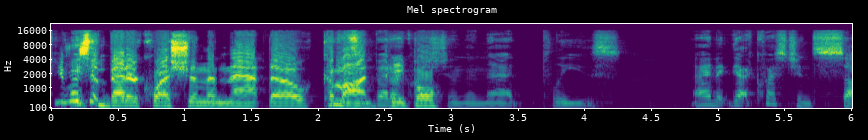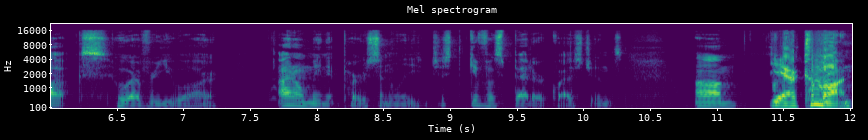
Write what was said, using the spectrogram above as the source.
Give us a better question than that, though. Come on, better people. question than that, please. I, that question sucks. Whoever you are, I don't mean it personally. Just give us better questions. Um, Yeah, come on.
